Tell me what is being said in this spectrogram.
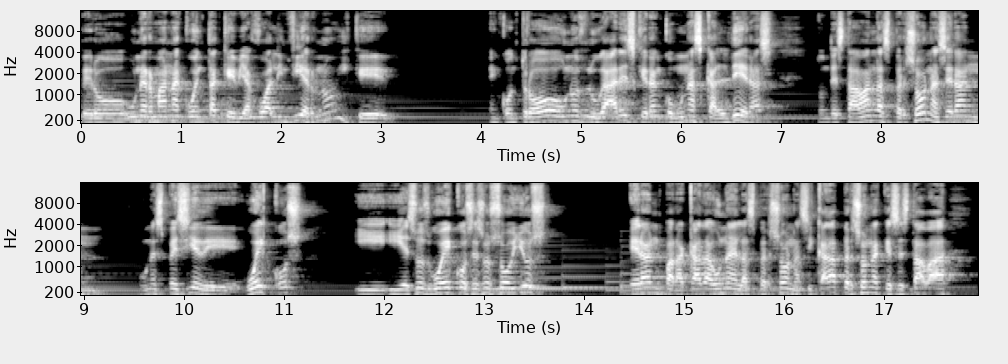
pero una hermana cuenta que viajó al infierno y que encontró unos lugares que eran como unas calderas donde estaban las personas, eran una especie de huecos y, esos huecos, esos hoyos eran para cada una de las personas y cada persona que se estaba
